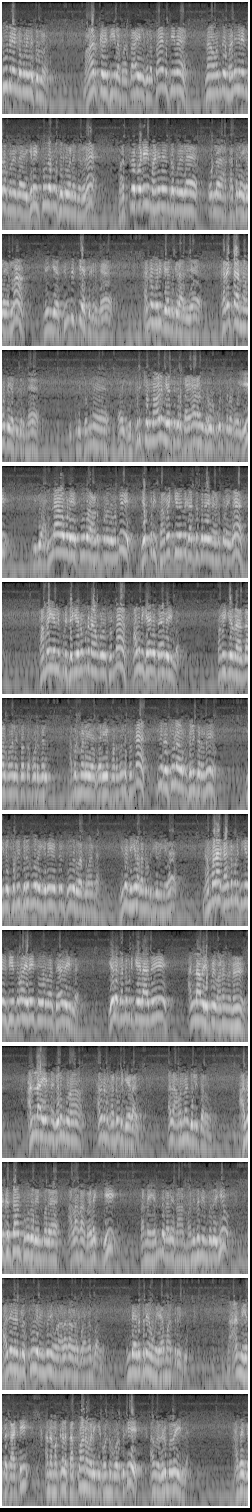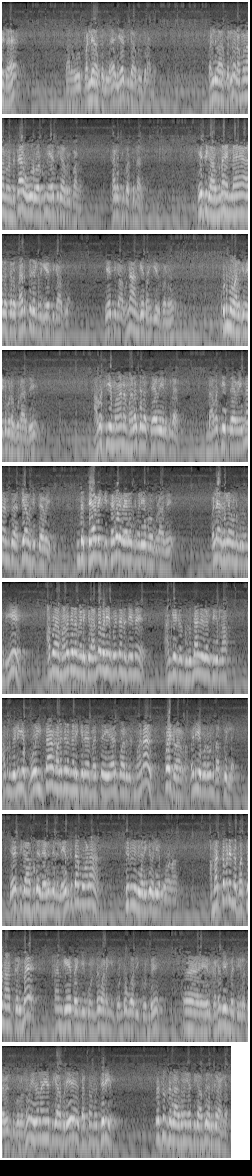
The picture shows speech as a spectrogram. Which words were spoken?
தூதர் என்ற முறையில் சொல்லுவேன். மார்க்க விஷயில மசாயல்களை தான் என்ன செய்வேன்? நான் வந்து மனிதர் என்ற முறையில இறை தூதர்னு சொல்லுவேனே தவிர மற்றபடி மனிதன் என்ற முறையில உள்ள கட்டளைகளை எல்லாம் நீங்க சிந்திச்சு ஏத்துக்கிறீங்க அண்ணன் மட்டும் ஏத்துக்கிறாதிய கரெக்டா அண்ணன் மட்டும் ஏத்துக்கிறீங்க இப்படி சொன்ன எப்படி சொன்னாலும் ஏத்துக்கிற தயாரா இருக்கிற ஒரு கூட்டத்துல போய் இது அல்லாவுடைய தூதர் அனுப்புனது வந்து எப்படி சமைக்கிறது கற்றுத்தரேன்னு அனுப்பலையில சமையல் இப்படி செய்யணும்னு நான் உங்களுக்கு சொன்னா அது நீ கேட்க தேவையில்லை. சமைக்கிறதா இருந்தால் முதல்ல சோத்த போடுங்கள் அப்புறமேலே கறியை போடுங்கள் சொன்னா இது ரசூலா அவங்க சொல்லி தரணும். இதை சொல்லி திரும்ப ஒரு இறைவற்றின் தூதர் வரணுமாண்ட இதை நீங்களா கண்டுபிடிச்சிக்கிறீங்களா? நம்மளா கண்டுபிடிச்சிக்கிற விஷயத்துலாம் இறை தூதர் தேவையில்லை. எதை கண்டுபிடிக்க இயலாது? அல்லாவை எப்படி வணங்கணும்? அல்லாஹ் என்ன விரும்புறான்? அதை நம்ம கண்டுபிடிக்க இயலாது. அது அவன் தான் சொல்லி தரணும். அதுக்குத்தான் தூதர் என்பதை அழகா விளக்கி தன்னை எந்த நிலை நான் மனிதன் என்பதையும் அதே நேரத்தில் தூதர் என்பதையும் இவ்வளவு அழகா விளக்குறாங்கன்னு பாருங்க. இந்த இடத்துல இவங்க ஏமாத்துறது ஆன்மீகத்தை காட்டி அந்த மக்களை தப்பான வழிக்கு கொண்டு போறதுக்கு அவங்க விரும்பவே இல்லை. அதை விட ஒரு பள்ளிவாசல்ல ஏத்துக்காப்பு இருக்கிறாங்க. பள்ளிவாசல்ல ரமலான் வந்துட்டா ஒவ்வொரு வருஷமும் ஏத்துக்காப்பு இருப்பாங்க. கடைசி பத்து நாள். ஏத்துக்காப்புனா என்ன? அதுல சில கருத்துக்கள் இருக்கு ஏத்துக்காப்புல. ஏத்துக்காப்புனா அங்கேயே தங்கி இருக்கணும் குடும்ப வாழ்க்கையில் ஈடுபடக்கூடாது. அவசியமான மலஜல தேவை இருக்குல்ல. இந்த அவசிய தேவைன்னா இந்த அத்தியாவசிய தேவை. இந்த தேவைக்கு தவிர வேற எதுக்கும் வெளியே போகக்கூடாது. வெள்ளையாசல ஒண்ணுக்கு இருக்க முடியும். அப்ப மலஜலம் அந்த வெளியே போய் தானே செய்யணும்? அங்கே அங்கே கழிச்சுக்கலாம் அப்படி வெளியே போய்தான் மலஜலம் கழிக்கிற மெத்த ஏற்பாடு இருக்குமானால் போயிட்டு வரலாம். வெளியே போறவங்க தப்பு இல்லை. ஏத்துக்கு அது இடைஞ்சல் இல்லை. எதுக்கு தான் போகலாம்? சிறுநீர் வரைக்கும் வெளியே போகலாம். மற்றபடி இந்த பத்து நாட்களுமே அங்கேயே தங்கி கொண்டு வணங்கி கொண்டு ஓதிக்கொண்டு இருக்கணும் வீண் பச்சுகளை தவிர்த்துக் கொள்ளணும். இதெல்லாம் ஏத்திக்காப்படியே சட்டம் தெரியும். ரசூல் சல்லாசனம் ஏத்திக்காப்புல இருக்கிறாங்க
